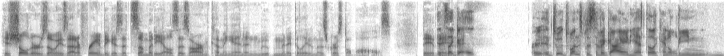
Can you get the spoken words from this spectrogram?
his shoulder is always out of frame because it's somebody else's arm coming in and manipulating those crystal balls. They, they it's like a or it's, it's one specific guy and he has to like kind of lean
